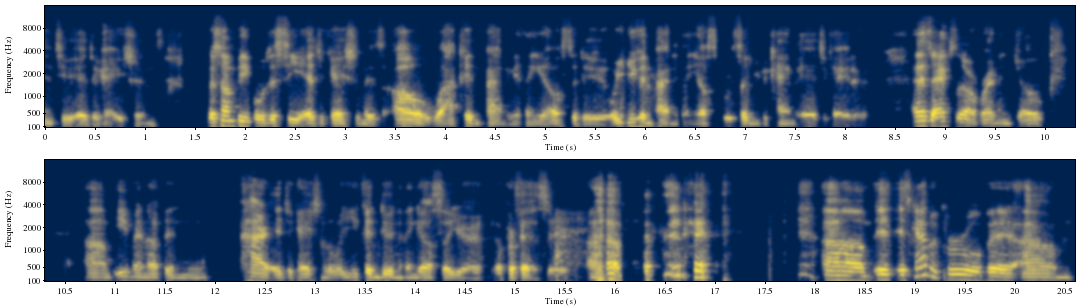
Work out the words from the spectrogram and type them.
into education? But some people just see education as, oh, well, I couldn't find anything else to do, or you couldn't find anything else to do, so you became an educator. And it's actually a running joke, um, even up in higher education, where you couldn't do anything else, so you're a professor. um, it, it's kind of cruel, but um,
